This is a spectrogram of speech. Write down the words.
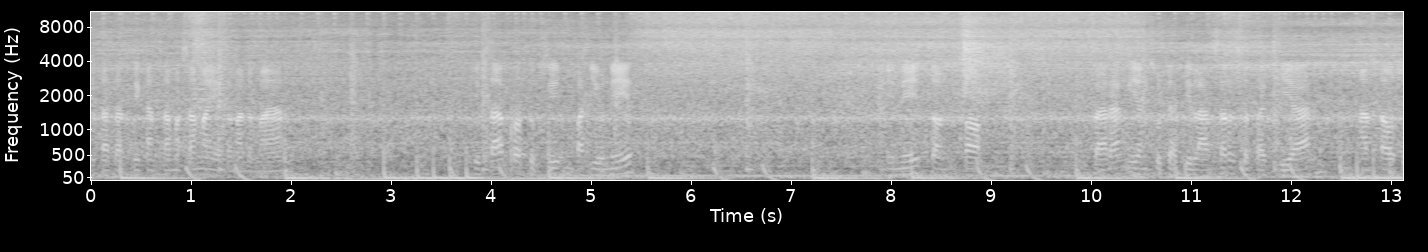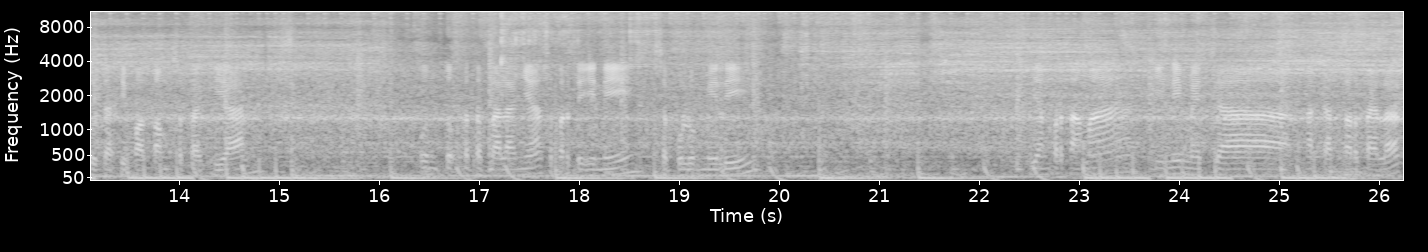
Kita saksikan sama-sama ya teman-teman kita produksi 4 unit. Ini contoh barang yang sudah dilaser sebagian atau sudah dipotong sebagian. Untuk ketebalannya seperti ini 10 mili. Yang pertama ini meja adaptor pelek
